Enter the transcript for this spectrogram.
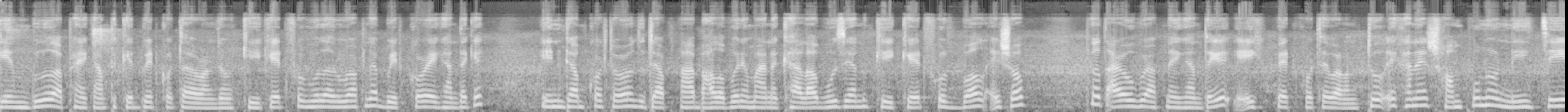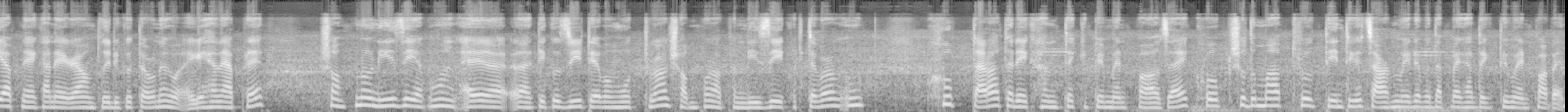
গেমগুলো আপনি এখান থেকে বেট করতে পারবেন। যেমন ক্রিকেট ফুটবলেরও আপনার বেট করে এখান থেকে ইনকাম করতে পারবেন। যদি আপনার ভালো পরিমাণে খেলা বুঝেন ক্রিকেট ফুটবল এসব, তো তার উপরে আপনি এখান থেকে এই বেট করতে পারবেন। তো এখানে সম্পূর্ণ নিজেই আপনি এখানে অ্যাকাউন্ট তৈরি করতে পারবেন। এখানে আপনি সম্পূর্ণ নিজেই এবং ডিপোজিট এবং মুদ্রা সম্পূর্ণ আপনি নিজেই করতে পারেন এবং খুব তাড়াতাড়ি এখান থেকে পেমেন্ট পাওয়া যায়। খুব শুধুমাত্র তিন থেকে চার মিনিটের মধ্যে আপনি এখান থেকে পেমেন্ট পাবেন।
